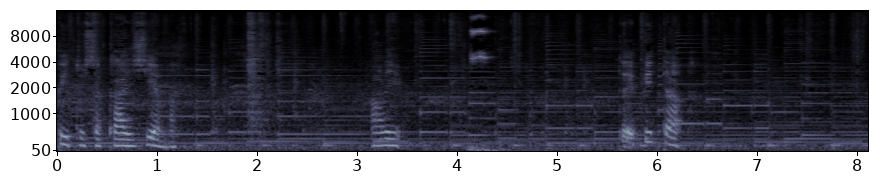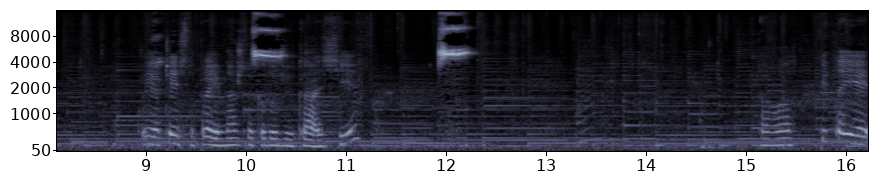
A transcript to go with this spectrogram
pitu sa kajzijama. Ali to je pita koju ja često pravim našto kad dođu kajzije. Pita je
